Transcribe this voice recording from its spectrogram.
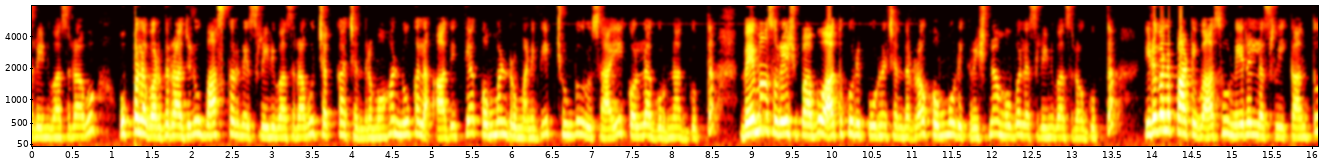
శ్రీనివాసరావు ఉప్పల వరదరాజులు భాస్కరుని శ్రీనివాసరావు చక్కా చంద్రమోహన్ నూకల ఆదిత్య కొమ్మండ్రు మణిదీప్ చుండూరు సాయి కొల్లా గురునాథ్ గుప్తా వేమా సురేష్ బాబు ఆతుకూరి పూర్ణచంద్రరావు కొమ్మూరి కృష్ణ మువ్వల శ్రీనివాసరావు గుప్తా ఇడవలపాటి వాసు నేరెళ్ళ శ్రీకాంత్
